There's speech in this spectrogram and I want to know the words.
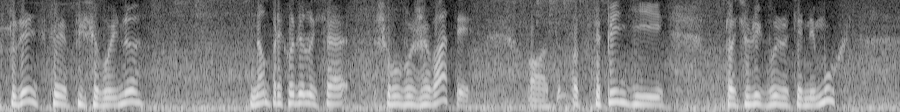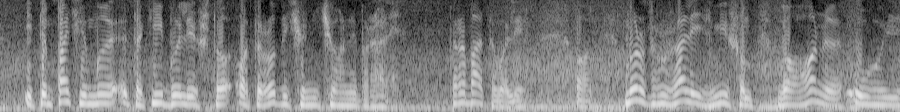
Студентської після війни нам приходилося, щоб виживати, от, от стипендії, то чоловік вижити не мог. І тим паче ми такі були, що від родичів нічого не брали. Зарабатували. От. Ми розгружали з мішом вагони уголь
